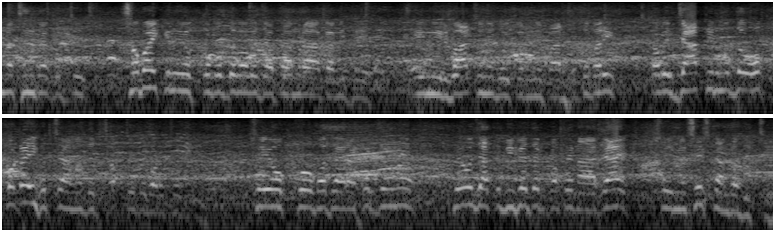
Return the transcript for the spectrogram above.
আমরা চিন্তা করছি, সবাইকে নিয়ে ঐক্যবদ্ধভাবে যাতে আমরা আগামীতে এই নির্বাচনে বৈতরণী পার হতে পারি। তবে জাতির মধ্যে ঐক্যটাই হচ্ছে আমাদের সবচেয়ে বড় শক্তি। সেই ঐক্য বজায় রাখার জন্য কেউ যাতে বিভেদের পথে না যায়, সেই মেসেজটা আমরা দিচ্ছি।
